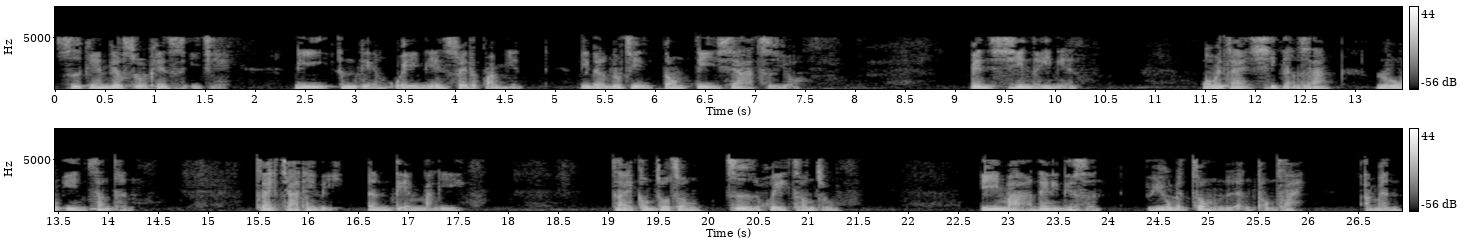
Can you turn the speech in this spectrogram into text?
诗篇六十五篇十一节：你以恩典为年岁的冠冕，你的路径东滴下直有。愿新的一年，我们在信仰上如鹰上腾，在家庭里恩典满溢，在工作中。智慧充足，以马内利的神与我们众人同在，阿门。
